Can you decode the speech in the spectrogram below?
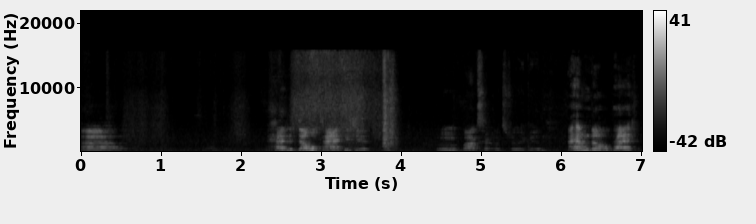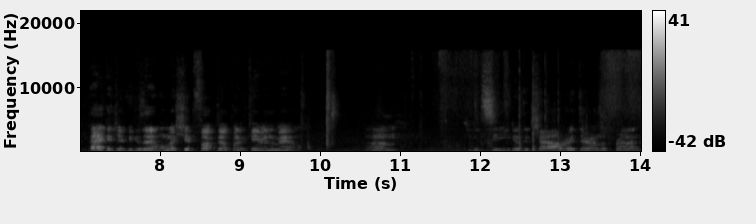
Uh, had to double package it. Ooh, box art looks really good. I had them double pack package it because I didn't want my shit fucked up when it came in the mail. Um, you can see, you got the child right there on the front.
